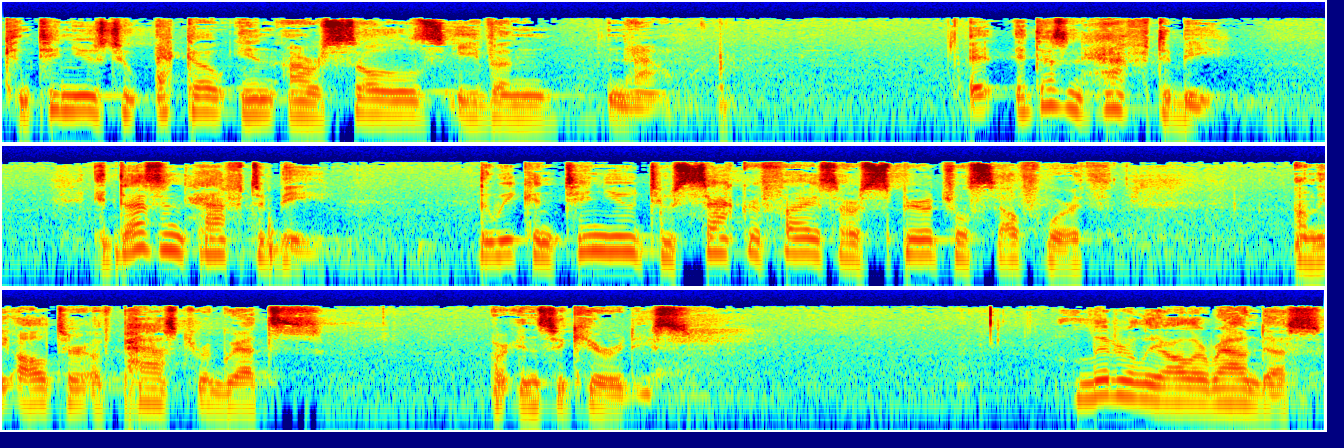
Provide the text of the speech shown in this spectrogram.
continues to echo in our souls even now. It, it doesn't have to be. It doesn't have to be that we continue to sacrifice our spiritual self worth on the altar of past regrets or insecurities. Literally all around us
